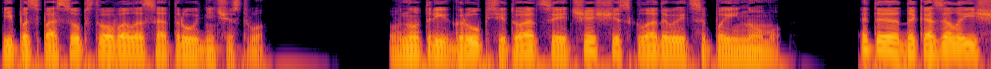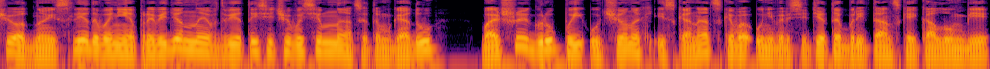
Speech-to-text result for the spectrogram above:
и поспособствовало сотрудничеству. Внутри групп ситуация чаще складывается по-иному. Это доказало еще одно исследование, проведенное в 2018 году большой группой ученых из Канадского университета Британской Колумбии,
